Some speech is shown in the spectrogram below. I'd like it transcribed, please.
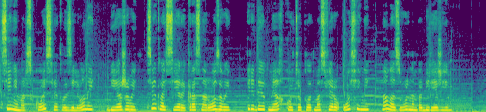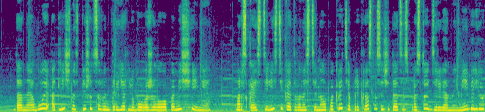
синий морской, светло-зеленый, бежевый, светло-серый, красно-розовый передают мягкую теплую атмосферу осени на лазурном побережье. Данные обои отлично впишутся в интерьер любого жилого помещения. Морская стилистика этого настенного покрытия прекрасно сочетается с простой деревянной мебелью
